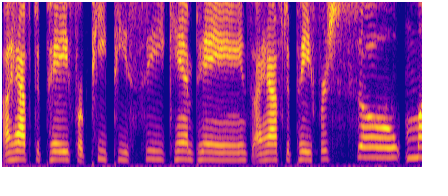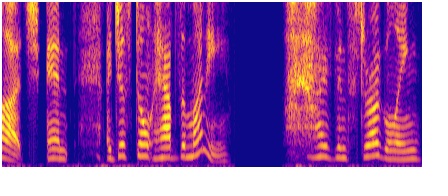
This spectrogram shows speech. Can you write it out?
I have to pay for PPC campaigns, I have to pay for so much, and I just don't have the money. I've been struggling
